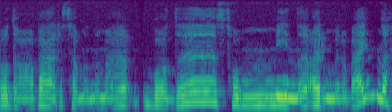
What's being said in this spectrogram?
å da være sammen med meg, både som mine armer og bein, da.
